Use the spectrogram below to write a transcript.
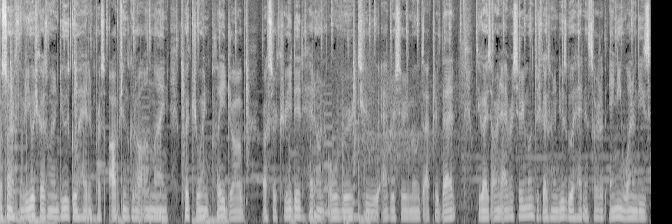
Now starting off the video, what you guys want to do is go ahead and press options, go to online, quick join, play job, Rockstar Created, head on over to adversary modes after that. If you guys are in adversary mode, what you guys want to do is go ahead and start up any one of these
